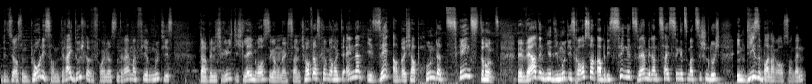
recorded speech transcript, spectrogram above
beziehungsweise aus den Brolys haben drei Durchläufe, Freunde. Das sind dreimal vier Multis. Da bin ich richtig lame rausgegangen, ehrlich zu sein. Ich hoffe, das können wir heute ändern. Ihr seht aber, ich habe 110 Stones. Wir werden hier die Multis raushauen, aber die Singles werden wir dann zwei Singles mal zwischendurch in diesem Banner raushauen. Denn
